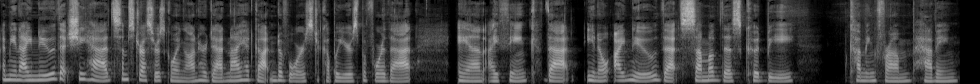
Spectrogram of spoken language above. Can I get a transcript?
I mean, I knew that she had some stressors going on. Her dad and I had gotten divorced a couple years before that. And I think that, you know, I knew that some of this could be coming from having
